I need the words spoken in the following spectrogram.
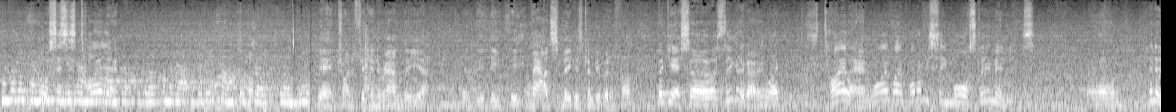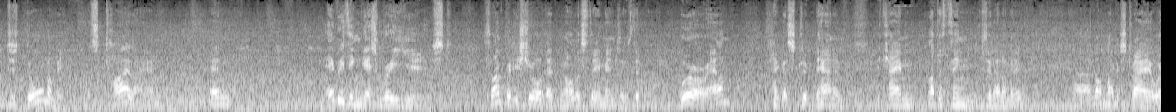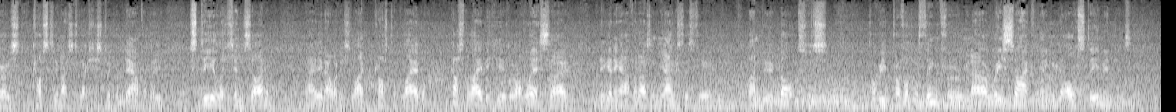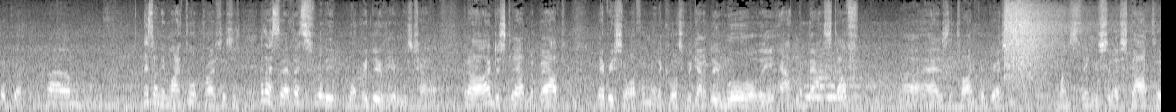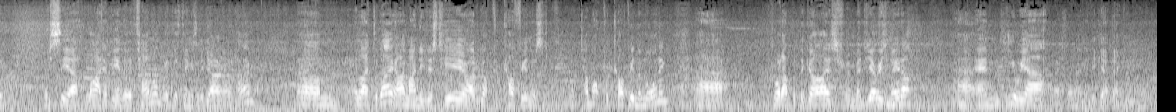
Of course, this is Thailand. Stop. Yeah, trying to fit in around the, uh, the, the, the, loudspeakers can be a bit of fun. But yeah, so I was thinking about it, like, this is Thailand. Why, why, why don't we see more steam engines? Um, and it just dawned on me, it's Thailand. And everything gets reused. So I'm pretty sure that all the steam engines that were around they got stripped down and became other things, you know what I mean? Uh, not like Australia where it costs too much to actually strip them down for the steel that's inside them. Uh, you know what it's like, cost of labour. Cost of labour here is a lot less, so when you're getting half a dozen youngsters to undo bolts is probably a profitable thing for, you know, recycling old steam engines. But um, that's only my thought processes. And that's, that's really what we do here in this channel. You know, I just out and about every so often, and of course we're going to do more of the out and about stuff uh, as the time progresses. Once things you know, start to, we see a light at the end of the tunnel with the things that are going on at home. Um, and like today, I'm only just here. I've got for coffee in the, come up for coffee in the morning. Uh, caught up with the guys from Jerry's meetup, uh, and here we are. Actually, I don't need to go back in here.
